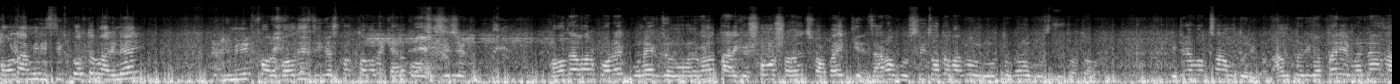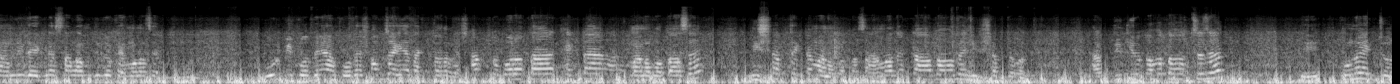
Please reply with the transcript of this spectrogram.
কলটা আমি রিসিভ করতে পারি নাই। দু মিনিট পরে কল দিয়ে জিজ্ঞেস করতে হবে কেন কল দিচ্ছি কল দেওয়ার পরে কোনো একজন, মনে করেন তারিখের সমস্যা হয়ে সবাইকে যারা উপস্থিত হতে পারবে উন্নত কোনো উপস্থিত হতে হবে। এটা হচ্ছে আন্তরিকতা। আন্তরিকতা এ মানে না যে আমি দেখলে সালাম দিল, কেমন আছে? ওর বিপদে, আপদে সব জায়গায় থাকতে হবে। স্বার্থপরতার একটা মানবতা আছে, নিঃস্বার্থ একটা মানবতা আছে। আমাদেরটা আলাদা হবে নিঃস্বার্থভাবে আর দ্বিতীয়ত হতে হচ্ছে যে কোনো একজন,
